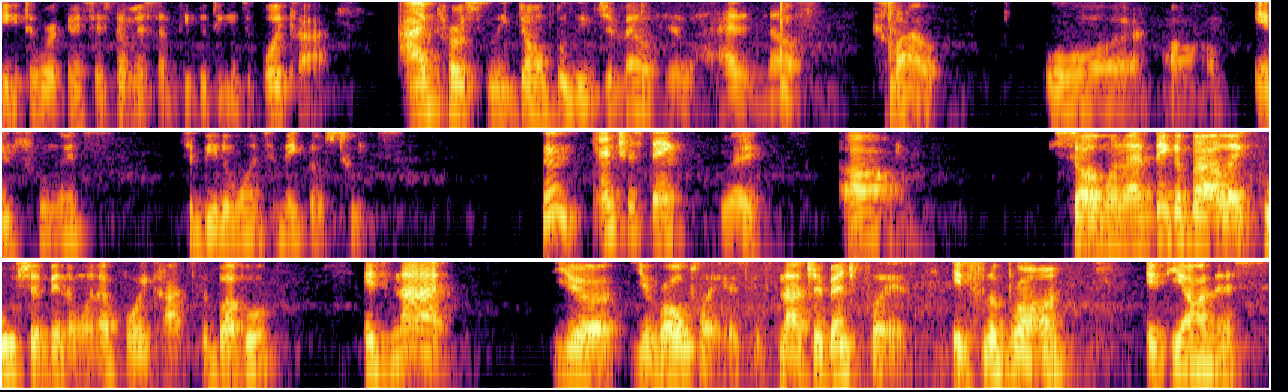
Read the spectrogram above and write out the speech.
need to work in the system, and some people do need to boycott. I personally don't believe Jemele Hill had enough clout or um, influence to be the one to make those tweets. Hmm, interesting. Right. Um, so when I think about like who should have been the one that boycotts the bubble, it's not your your role players. It's not your bench players. It's LeBron. It's Giannis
